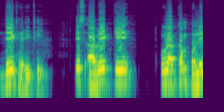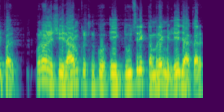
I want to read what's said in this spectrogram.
देख रही थी। इस आवेग के थोड़ा कम होने पर उन्होंने श्री रामकृष्ण को एक दूसरे कमरे में ले जाकर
